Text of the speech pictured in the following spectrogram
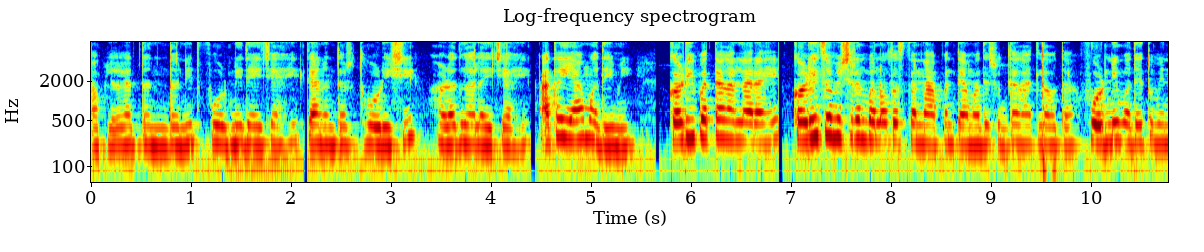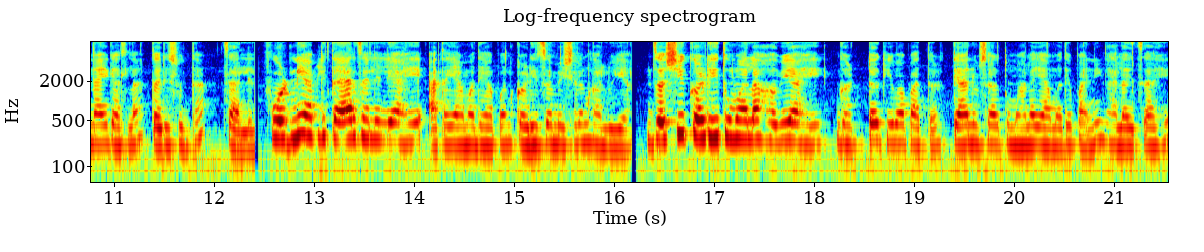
आपल्याला दणदणीत फोडणी द्यायची आहे. त्यानंतर थोडीशी हळद घालायची आहे. आता यामध्ये मी कढीपत्ता घालणार आहे. कढीचं मिश्रण बनवत असताना आपण त्यामध्ये सुद्धा घातला होता. फोडणीमध्ये तुम्ही नाही घातला तरी सुद्धा चालेल. फोडणी आपली तयार झालेली आहे. आता यामध्ये आपण कढीचं मिश्रण घालूया. जशी कढी तुम्हाला हवी आहे घट्ट किंवा पातळ त्यानुसार तुम्हाला यामध्ये पाणी घालायचं आहे.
